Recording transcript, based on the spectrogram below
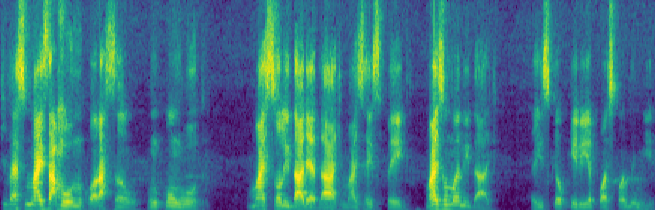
tivessem mais amor no coração um com o outro, mais solidariedade, mais respeito, mais humanidade. É isso que eu queria pós pandemia.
